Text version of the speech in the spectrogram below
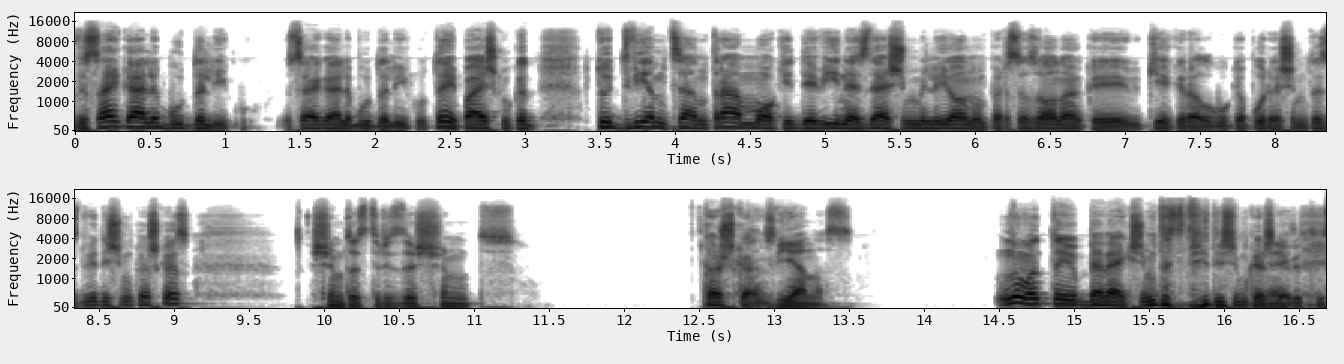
visai gali būti dalykų. Visai gali būti dalykų. Taip, aišku, kad tu dviem centram moki 90 milijonų per sezoną, kai kiek yra algų kepurė, 120 kažkas? 130. Kažkas. Vienas. Nu, tai beveik 120 kažkas.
